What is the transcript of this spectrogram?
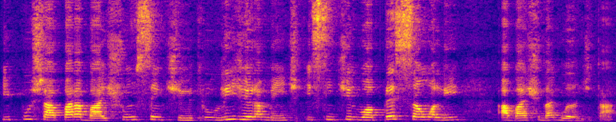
e puxar para baixo um centímetro ligeiramente e sentindo uma pressão ali abaixo da glande, tá?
